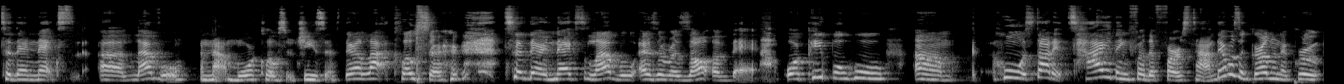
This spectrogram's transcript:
to their next uh, level, not more closer, Jesus, they're a lot closer to their next level as a result of that. Or people who um, who started tithing for the first time. There was a girl in the group,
